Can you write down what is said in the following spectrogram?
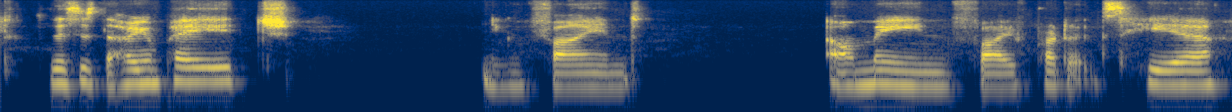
So this is the homepage. You can find our main five products here,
